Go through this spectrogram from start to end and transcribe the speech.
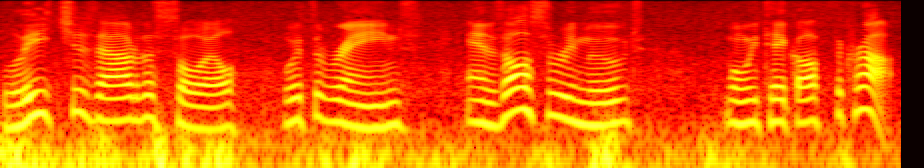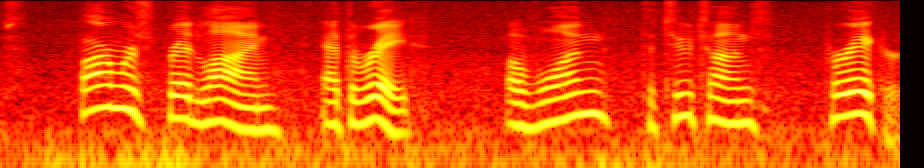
leaches out of the soil with the rains and is also removed when we take off the crops. Farmers spread lime at the rate of one to two tons per acre.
